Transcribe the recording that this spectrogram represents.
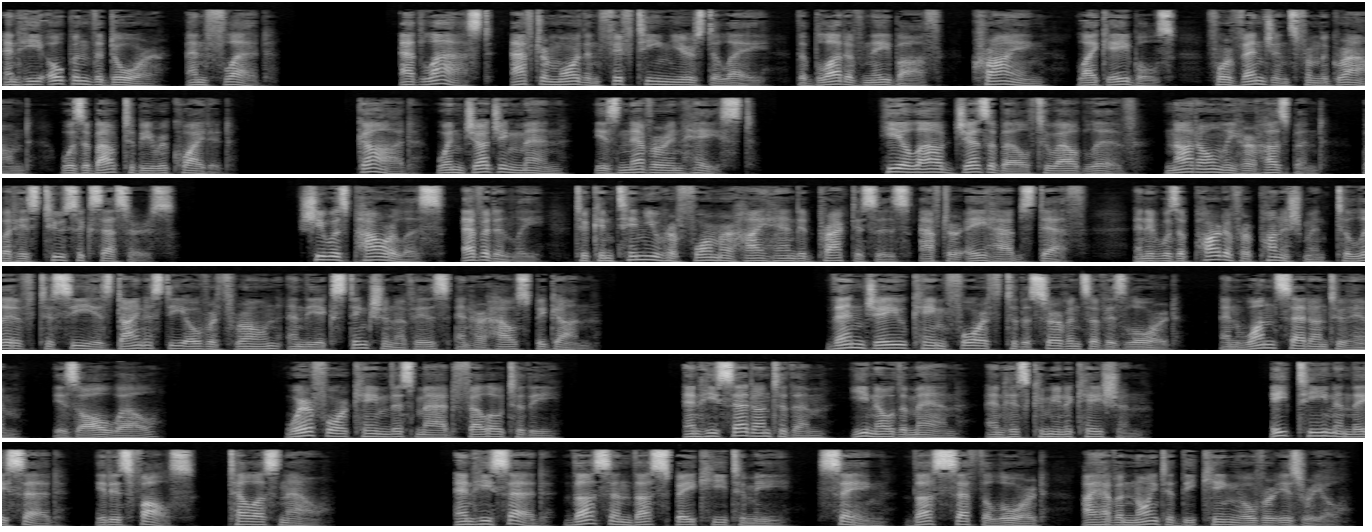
And he opened the door, and fled. At last, after more than fifteen years' delay, the blood of Naboth, crying, like Abel's, for vengeance from the ground, was about to be requited. God, when judging men, is never in haste. He allowed Jezebel to outlive, not only her husband, but his two successors. She was powerless, evidently, to continue her former high-handed practices after Ahab's death, and it was a part of her punishment to live to see his dynasty overthrown and the extinction of his and her house begun. Then Jehu came forth to the servants of his lord, and one said unto him, Is all well? Wherefore came this mad fellow to thee? And he said unto them, Ye know the man, and his communication. 18 And they said, It is false, tell us now. And he said, Thus and thus spake he to me, saying, Thus saith the Lord, I have anointed thee king over Israel.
